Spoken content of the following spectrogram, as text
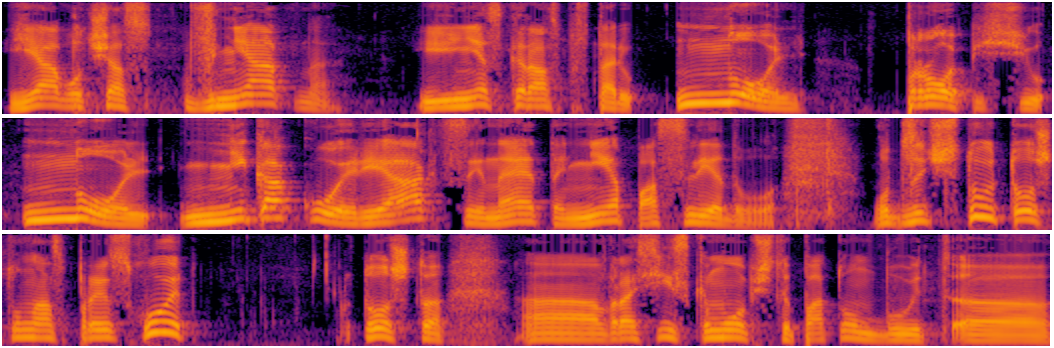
я вот сейчас внятно и несколько раз повторю, ноль прописью ноль, никакой реакции на это не последовало. Вот зачастую то, что у нас происходит, то, что э, в российском обществе потом будет э,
